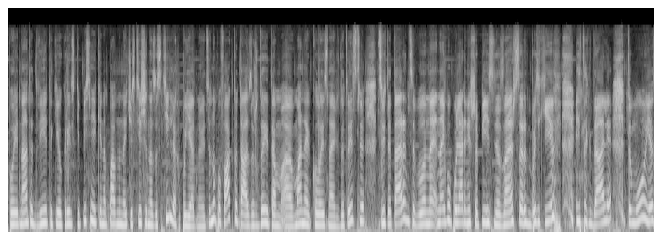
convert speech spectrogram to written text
поєднати дві такі українські пісні, які напевно найчастіше на застіллях поєднуються. Ну, по факту, та завжди там е, в мене колись навіть в дитинстві цвіте терен це була найпопулярніша пісня, знаєш, серед батьків і так далі. Тому я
